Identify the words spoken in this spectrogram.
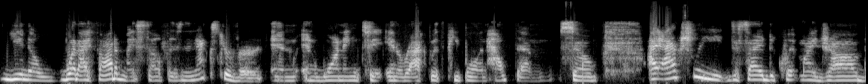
you know what I thought of myself as an extrovert and and wanting to interact with people and help them. So I actually decided to quit my job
